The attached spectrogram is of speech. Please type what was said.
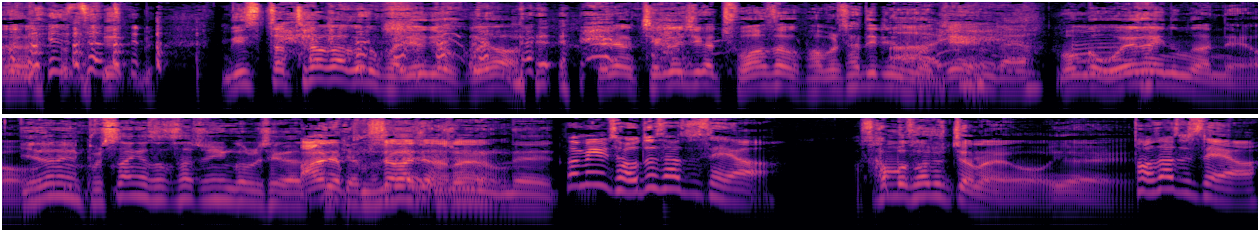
거예요. 미스터 트럭하고는 관련이 없고요. 그냥 재근 씨가 좋아서 밥을 사드리는 아, 거지. 그런가요? 뭔가 오해가 있는 것 같네요. 예전에는 불쌍해서 사주신 걸로 제가 느꼈는데 불쌍하지 않아요. 네, 선배님 저도 사주세요. 한번 사줬잖아요. 예. 더 사주세요.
